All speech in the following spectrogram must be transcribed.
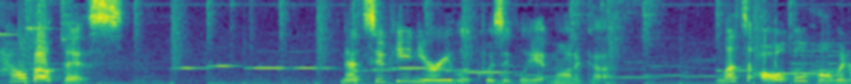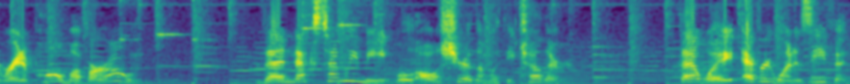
How about this? Natsuki and Yuri look quizzically at Monika. Let's all go home and write a poem of our own. Then next time we meet, we'll all share them with each other. That way, everyone is even.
